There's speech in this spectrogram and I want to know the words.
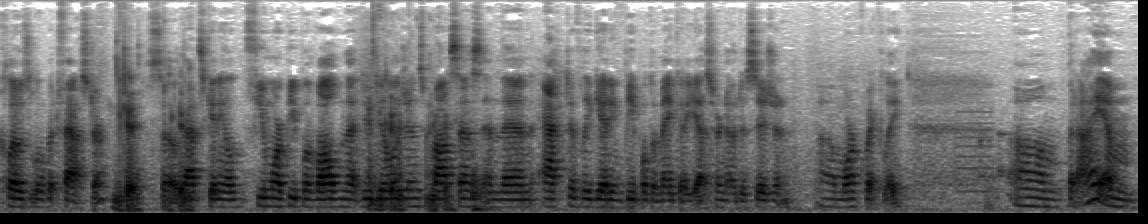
close a little bit faster. Okay. So okay. that's getting a few more people involved in that due diligence okay. process, and then actively getting people to make a yes or no decision uh, more quickly. Um, but I am.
